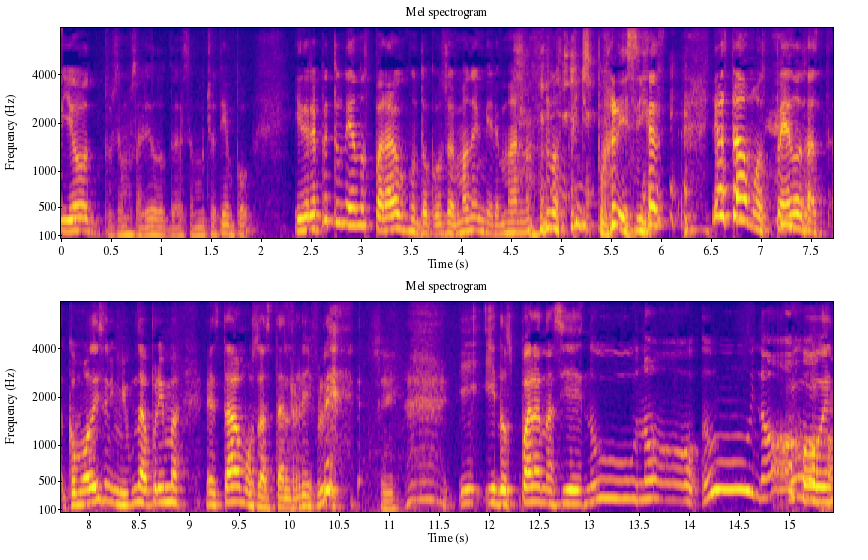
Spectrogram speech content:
y yo, pues hemos salido desde hace mucho tiempo. Y de repente un día nos pararon junto con su hermano y mi hermano, unos pinches policías. Ya estábamos pedos, hasta, como dice mi una prima, estábamos hasta el rifle. Sí. Y, y nos paran así, de, no, no, uy, no, joven.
